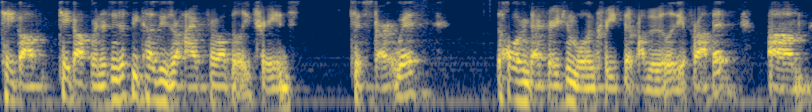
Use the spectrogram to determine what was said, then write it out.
take off take off winners, and just because these are high probability trades to start with, holding to expiration will increase their probability of profit. Um,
